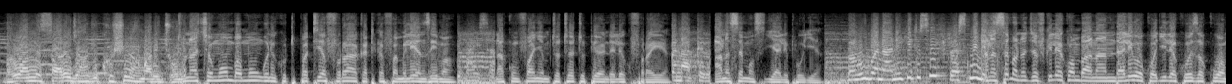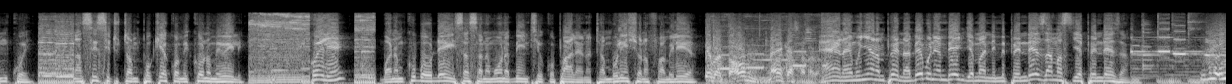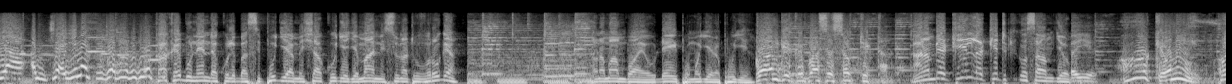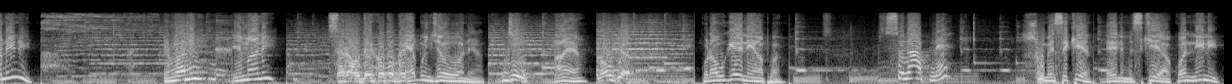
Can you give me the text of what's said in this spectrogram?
भगवान ने सारे जहां की खुशियां हमारी झोली tunachomwomba mungu ni kutupatia furaha katika familia nzima na kumfanya mtoto wetu pia aendelee kufurahia बनाकर anasema usijali puja बहू बनाने की तो सिर्फ रस्में anasema tunachofikiria kwamba anaandaliwa kwa ajili ya kuweza kuwa mkwe na sisi tutampokea kwa mikono miwili kweli eh? bwana mkubwa udei sasa anamwona binti yuko pale anatambulishwa na familia ये बताओ मैं कैसा लगा eh, naye mwenyewe anampenda bebu niambieni jamani nimependeza ama sijapendeza भैया अब जाइए ना पूजा भाभी के kaka hebu nenda kule basi puja ameshakuja jamani si unatuvuruga Ona mambo hayo udei pamoja na Puja. Wange ke paas sab theek. Anaambia kila kitu kiko sawa mjomba. Ah, kioni? Kwa nini? Imani? Imani? Sera udei kwa to Hebu njoo uone hapa. Ji. Haya. Ngoja. Kuna ugeni hapa. Suna ne? Umesikia? Eh, nimesikia. Kwa nini?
